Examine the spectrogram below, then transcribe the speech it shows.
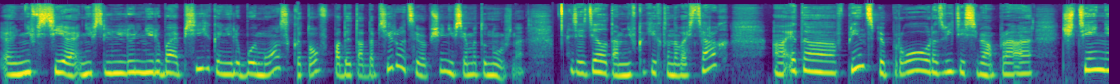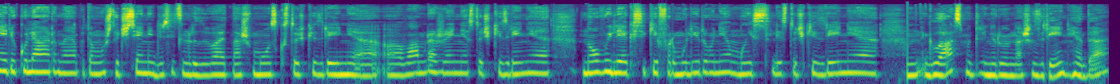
э, не все, не, все, не любая психика, не любой мозг готов под это адаптироваться, и вообще не всем это нужно. Здесь дело там не в каких-то новостях, это, в принципе, про развитие себя, про чтение регулярное, потому что чтение действительно развивает наш мозг с точки точки зрения а, воображения, с точки зрения новой лексики, формулирования мысли, с точки зрения глаз. Мы тренируем наше зрение, да,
